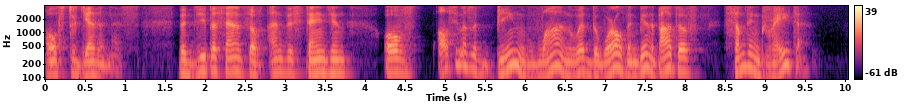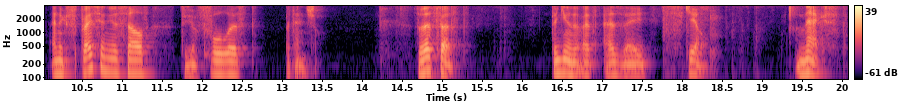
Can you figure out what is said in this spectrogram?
of togetherness, the deeper sense of understanding of ultimately being one with the world and being a part of something greater and expressing yourself to your fullest potential. So that's first, thinking of it as a skill. Next,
